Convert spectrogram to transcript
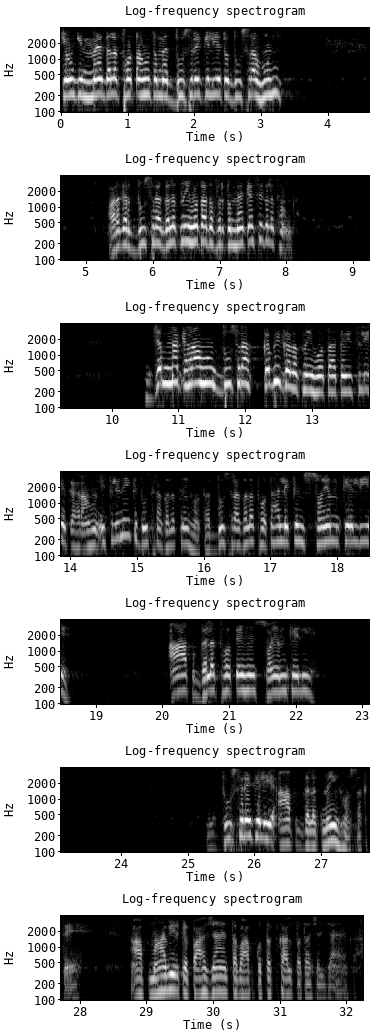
क्योंकि मैं गलत होता हूँ तो मैं दूसरे के लिए तो दूसरा हूँ ही। और अगर दूसरा गलत नहीं होता तो फिर तो मैं कैसे गलत होऊँगा? जब मैं कह रहा हूँ दूसरा कभी गलत नहीं होता तो इसलिए कह रहा हूँ, इसलिए नहीं कि दूसरा गलत नहीं होता। दूसरा गलत होता है लेकिन स्वयं के लिए। आप गलत होते हैं स्वयं के लिए। दूसरे के लिए आप गलत नहीं हो सकते। आप महावीर के पास जाएँ, तब आपको तत्काल पता चल जाएगा।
